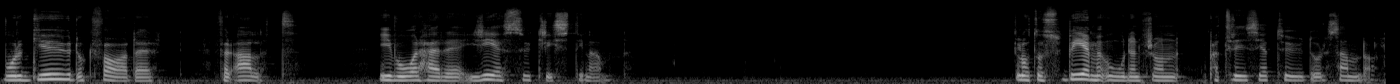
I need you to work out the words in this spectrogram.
vår Gud och Fader för allt i vår Herre Jesu Kristi namn. Låt oss be med orden från Patricia Tudor Sandahl.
